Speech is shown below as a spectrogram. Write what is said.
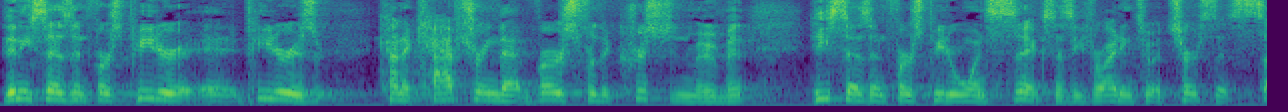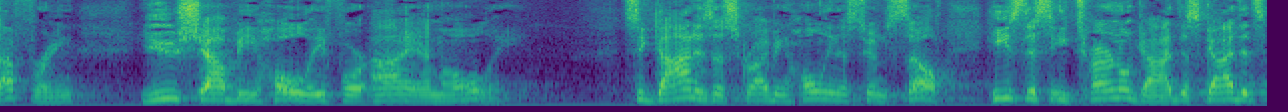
Then he says in 1 Peter, eh, Peter is kind of capturing that verse for the Christian movement. He says in 1 Peter 1 6, as he's writing to a church that's suffering, You shall be holy, for I am holy. See, God is ascribing holiness to himself. He's this eternal God, this God that's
